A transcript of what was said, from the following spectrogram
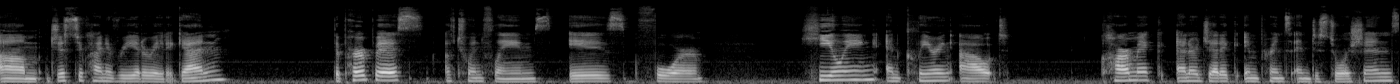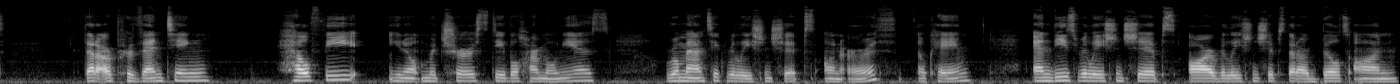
um just to kind of reiterate again the purpose of twin flames is for healing and clearing out karmic energetic imprints and distortions that are preventing healthy you know mature stable harmonious romantic relationships on earth okay and these relationships are relationships that are built on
